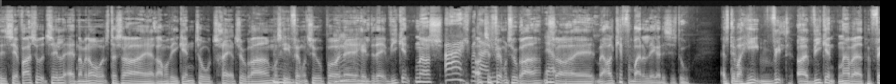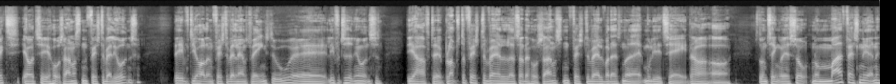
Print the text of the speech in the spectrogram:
Det ser faktisk ud til, at når vi når onsdag, så øh, rammer vi igen 2-23 grader, måske 25 på en øh, heldig dag. Weekenden også. Ej, hvor op til dejligt. 25 grader. Ja. Ja. Så øh, men hold kæft for mig, der ligger det sidste uge. Altså, det var helt vildt, og weekenden har været perfekt. Jeg var til H.C. Andersen Festival i Odense. Det, de holder en festival nærmest hver eneste uge, øh, lige for tiden i Odense. De har haft øh, Blomsterfestival, og så er der H.C. Andersen Festival, hvor der er sådan noget alt muligt teater og sådan nogle ting, hvor jeg så nogle meget fascinerende,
